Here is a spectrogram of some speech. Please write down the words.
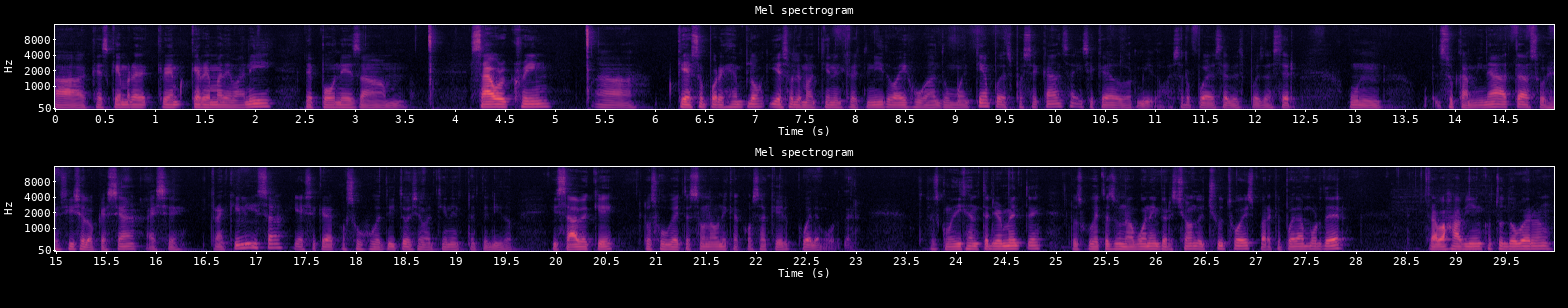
uh, que es crema, crema, de maní. Le pones um, sour cream, uh, queso por ejemplo, y eso le mantiene entretenido ahí jugando un buen tiempo. Después se cansa y se queda dormido. Eso lo puede hacer después de hacer un, su caminata, su ejercicio, lo que sea. Ahí se tranquiliza y ahí se queda con su juguetito y se mantiene entretenido. Y sabe que los juguetes son la única cosa que él puede morder. Entonces, como dije anteriormente, los juguetes son una buena inversión de Chew Toys para que pueda morder. Trabaja bien con tu Doberman.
